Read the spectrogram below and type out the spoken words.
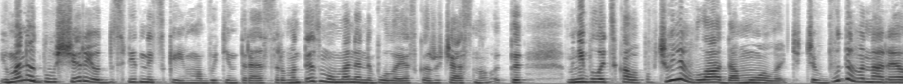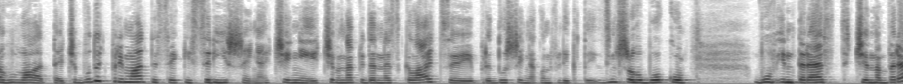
І в мене от був щирий от дослідницький, мабуть, інтерес. Романтизму у мене не було, я скажу чесно. От е, мені було цікаво, повчує влада молодь, чи буде вона реагувати, чи будуть прийматися якісь рішення, чи ні, чи вона піде на ескалацію і придушення конфлікту. З іншого боку. Був інтерес, чи набере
